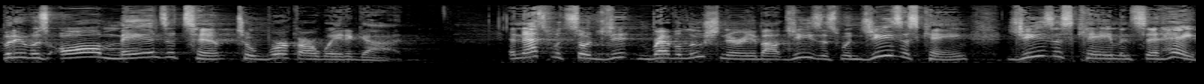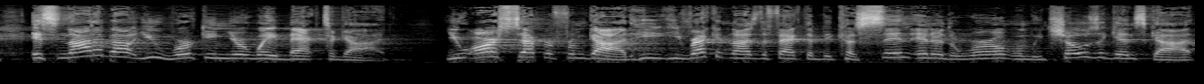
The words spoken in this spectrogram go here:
but it was all man's attempt to work our way to God. And that's what's so revolutionary about Jesus. When Jesus came, Jesus came and said, Hey, it's not about you working your way back to God. You are separate from God. He, he recognized the fact that because sin entered the world, when we chose against God,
